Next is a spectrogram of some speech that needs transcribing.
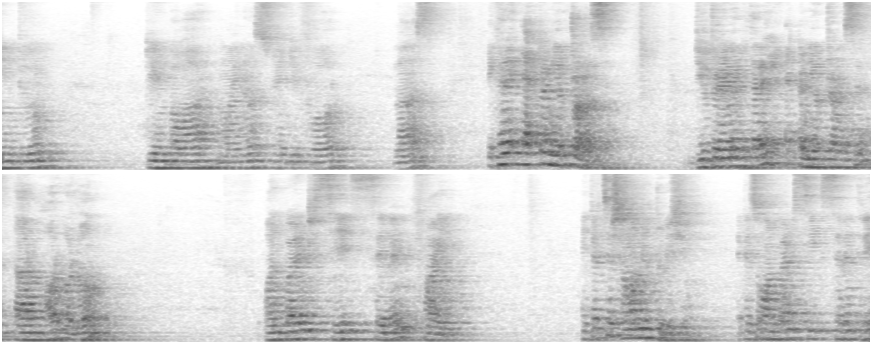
into ten power minus twenty four plus এখানে একটা নিউট্রন আছে। ডিউটেরিয়ামের ভিতরে একটা নিউট্রন আছে, তার ভর হলো one point six seven five এটা হচ্ছে সামান্য একটু বেশি। এটা হচ্ছে one point six seven three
